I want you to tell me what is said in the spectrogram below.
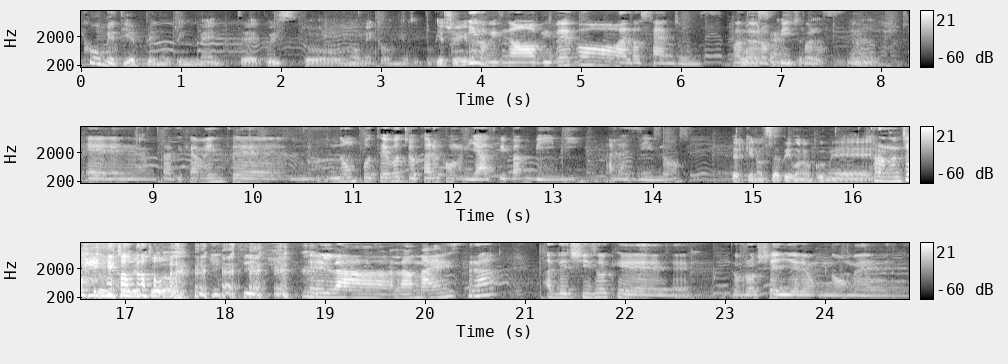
come ti è venuto in mente questo nome Conio? Se ti piaceva? Io vi- no, vivevo a Los Angeles quando Los ero Angeles. piccola. sì. Ah. E praticamente non potevo giocare con gli altri bambini all'asilo. Perché non sapevano come Pronunciare pronunciare il tuo nome. Sì. E la, la maestra ha deciso che dovrò scegliere un nome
